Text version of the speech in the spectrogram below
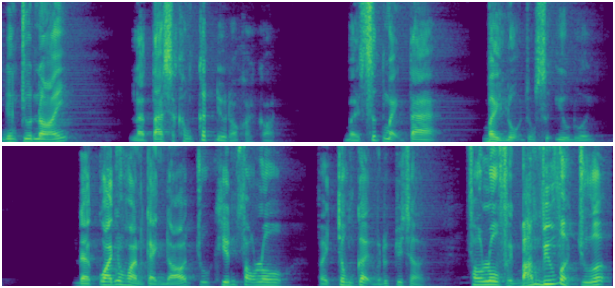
Nhưng Chúa nói là ta sẽ không cất điều đó khỏi con. Bởi sức mạnh ta bày lộ trong sự yếu đuối. Để qua những hoàn cảnh đó, Chúa khiến Phaolô phải trông cậy vào Đức Chúa Trời. Phaolô phải bám víu vào Chúa.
